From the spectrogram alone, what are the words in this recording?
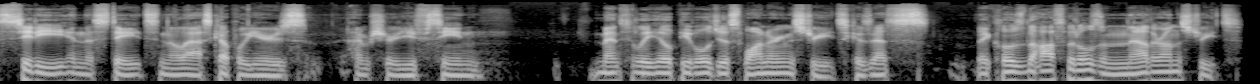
city in the states in the last couple of years, I'm sure you've seen mentally ill people just wandering the streets because that's they closed the hospitals and now they're on the streets.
